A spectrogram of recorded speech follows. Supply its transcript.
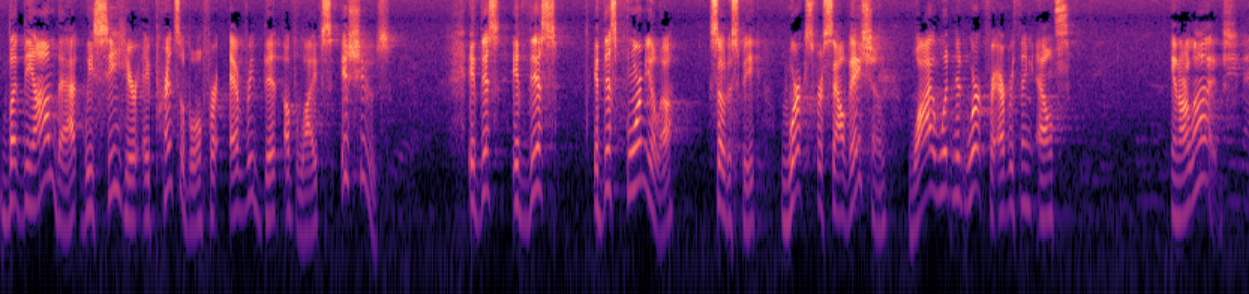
But beyond that, we see here a principle for every bit of life's issues. If this, if this, if this formula, so to speak, works for salvation, why wouldn't it work for everything else in our lives. Amen.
